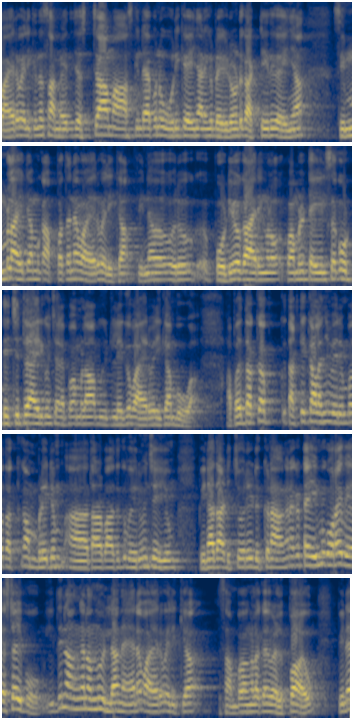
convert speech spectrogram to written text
വയർ വലിക്കുന്ന സമയത്ത് ജസ്റ്റ് ആ മാസ്കിന്റെ ടാപ്പിന് ഊരി കഴിഞ്ഞാൽ അല്ലെങ്കിൽ ബ്ലേഡ് കൊണ്ട് കട്ട് ചെയ്ത് കഴിഞ്ഞാൽ സിമ്പിളായിട്ട് നമുക്ക് അപ്പം തന്നെ വയർ വലിക്കാം. പിന്നെ ഒരു പൊടിയോ കാര്യങ്ങളോ ഇപ്പോൾ നമ്മൾ ടൈൽസൊക്കെ ഒട്ടിച്ചിട്ടായിരിക്കും ചിലപ്പോൾ നമ്മൾ ആ വീട്ടിലേക്ക് വയർ വലിക്കാൻ പോവുക. അപ്പോൾ ഇതൊക്കെ തട്ടിക്കളഞ്ഞ് വരുമ്പോൾ ഇതൊക്കെ കംപ്ലീറ്റും താഴ്ഭാഗത്തേക്ക് വരികയും ചെയ്യും. പിന്നെ അത് അടിച്ചോരി എടുക്കണം. അങ്ങനെയൊക്കെ ടൈം കുറേ വേസ്റ്റായി പോകും. ഇതിന് അങ്ങനെയൊന്നുമില്ല നേരെ വയർ വലിക്കുക സംഭവങ്ങളൊക്കെ എളുപ്പമാകും പിന്നെ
